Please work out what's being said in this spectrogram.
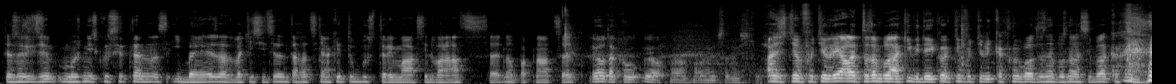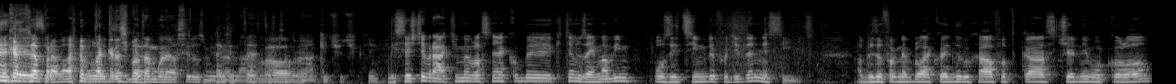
Chtěl jsem říct, že možný zkusit ten z eBay za 2000 ten tahat si nějaký tubus, který má asi 1200 nebo 1500. Jo, takovou, jo, jo, já vím, co myslíš. A že tím fotili, ale to tam bylo nějaký videjko, jak tím fotili kachnu, ale to jsem nepoznal, jestli byla kach, kachna pravá nebo Ta kresba tam bude asi dost Takže to je no, to- to budou nějaký čočky. Když se ještě vrátíme vlastně jakoby k těm zajímavým pozicím, kde fotit ten měsíc, aby to fakt nebyla jako jednoduchá fotka s černým okolo,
